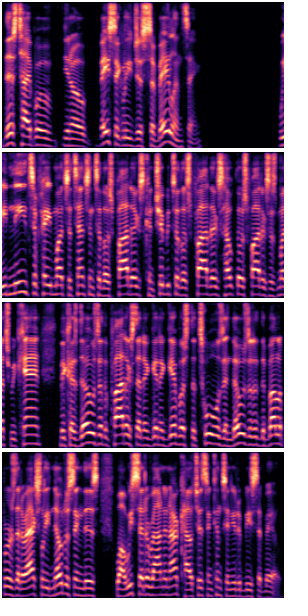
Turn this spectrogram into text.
this type of you know, basically just surveillancing. We need to pay much attention to those products, contribute to those products, help those products as much we can, because those are the products that are going to give us the tools, and those are the developers that are actually noticing this while we sit around in our couches and continue to be surveilled.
